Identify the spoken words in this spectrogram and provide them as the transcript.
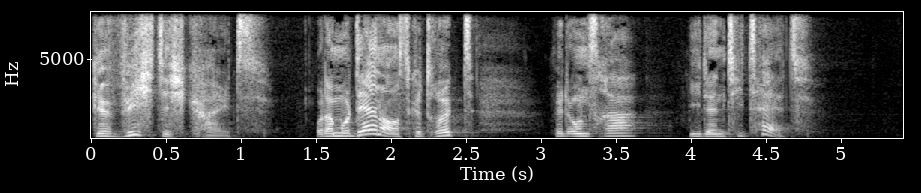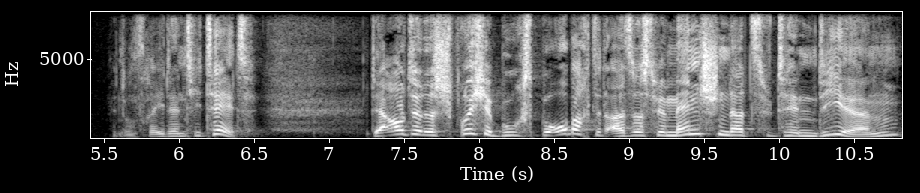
Gewichtigkeit oder modern ausgedrückt, mit unserer Identität. Mit unserer Identität. Der Autor des Sprüchebuchs beobachtet also, dass wir Menschen dazu tendieren,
